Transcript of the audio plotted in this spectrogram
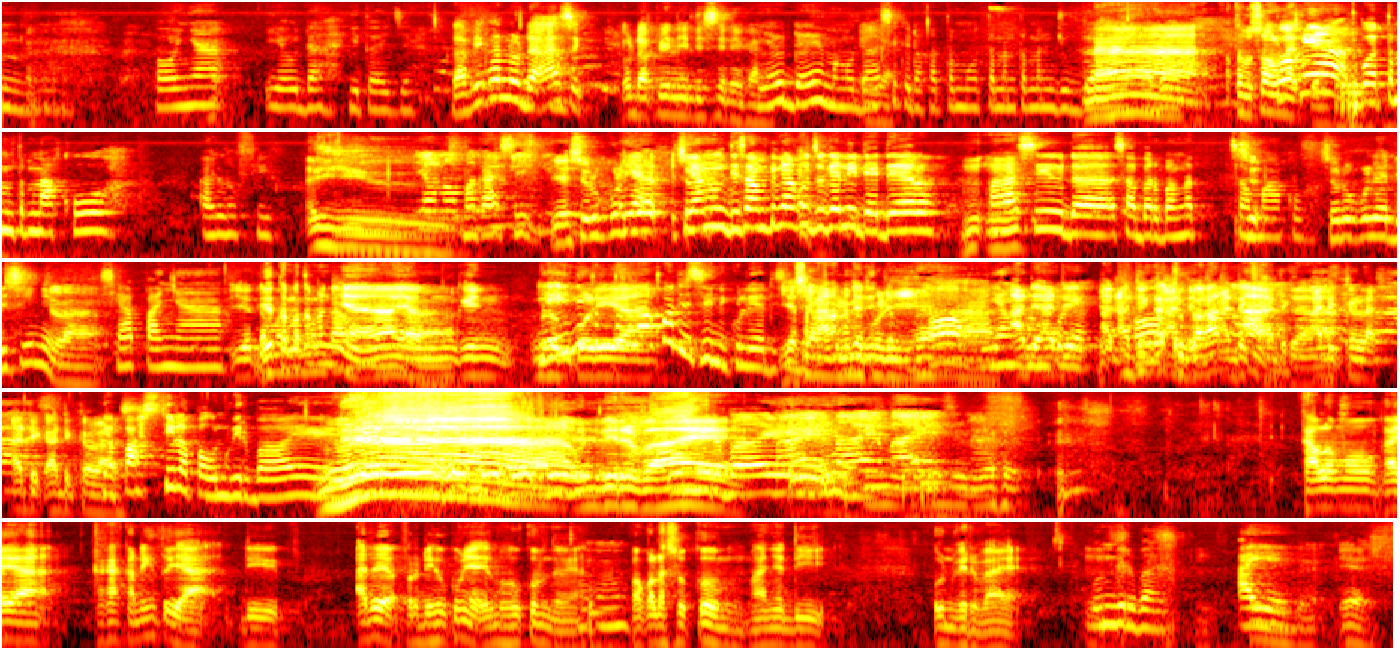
Pokoknya ya udah gitu aja. Tapi kan udah asik, udah pilih di sini kan. Ya udah emang udah Iya. asik udah ketemu teman-teman juga. Nah, ketemu soulmate Pokoknya ya? buat temen-temen aku I love you. Ayo. Yang Makasih. Ya suruh Ya, kuliah, yang di samping aku juga nih Dedel. Makasih udah sabar banget sama aku. suruh kuliah di sini lah. Siapanya? Ya teman-temannya kamu. yang mungkin Ya belum ini kuliah. temen aku di sini kuliah di Ya sini. sekarang belum jadi kuliah. Oh, yang belum Adik-adik kuliah. adik Adik, juga adik, kan adik, adik, ada. adik kelas, adik, adik Ya kelas. pastilah Pak Unwir baik. Nah, unbir Unwir baik. baik. Baik, baik. Kalau mau kayak kakak kening tuh ya di ada ya prodi hukum ya ilmu hukum tuh ya. Fakultas hukum hanya di Unwir baik. Unwir baik. Aye. Yes.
